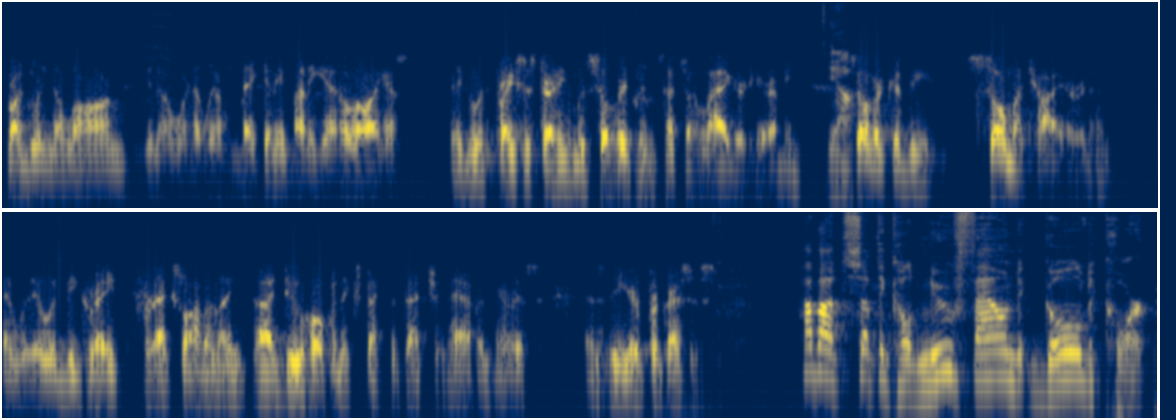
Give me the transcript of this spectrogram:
struggling along. You know, we're not, we don't make any money yet, although I guess maybe with prices starting with silver's been such a laggard here. I mean, yeah. silver could be so much higher, and it, it would be great for Exxon, and I, I do hope and expect that that should happen here as as the year progresses. How about something called New Found Gold Corp?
